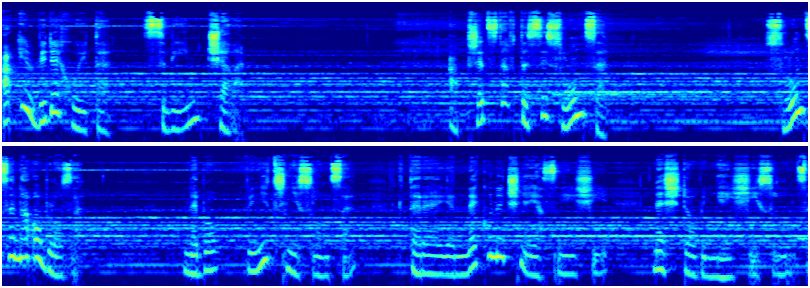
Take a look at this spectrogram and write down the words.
a i vydechujte svým čelem. A představte si slunce. Slunce na obloze. Nebo vnitřní slunce, které je nekonečně jasnější než to vnější slunce.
